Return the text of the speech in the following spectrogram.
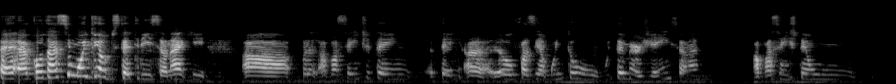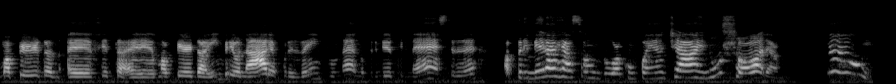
É, acontece muito em obstetrícia, né? Que a, a paciente tem. tem a, eu fazia muito, muita emergência, né? A paciente tem um, uma, perda, é, feta, é, uma perda embrionária, por exemplo, né? No primeiro trimestre, né? A primeira reação do acompanhante é: ai, não chora. Não,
